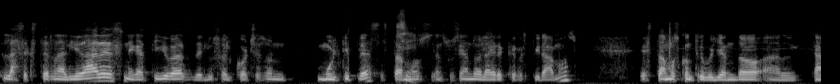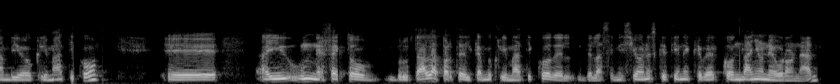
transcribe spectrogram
las externalidades negativas del uso del coche son múltiples. Estamos ensuciando el aire que respiramos, estamos contribuyendo al cambio climático. Eh, hay un efecto brutal, aparte del cambio climático, de, las emisiones, que tiene que ver con daño neuronal.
